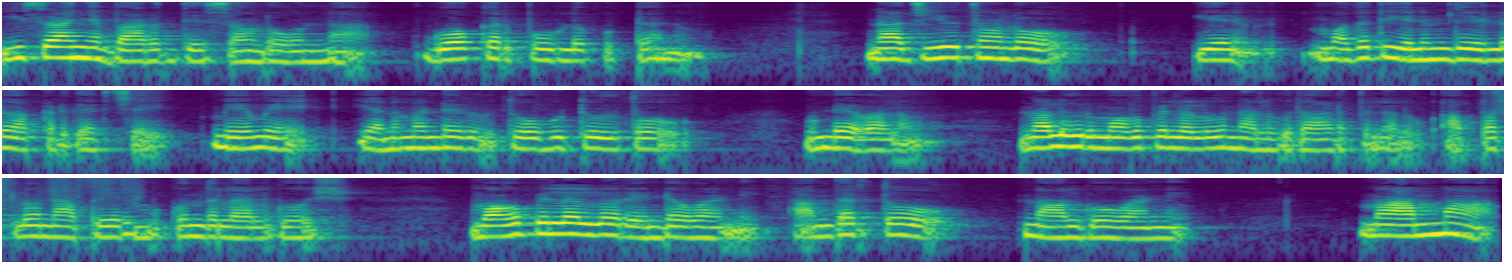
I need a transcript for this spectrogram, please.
ఈశాన్య భారతదేశంలో ఉన్న గోకర్పూర్లో పుట్టాను. నా జీవితంలో ఏ మొదటి ఎనిమిదేళ్ళు అక్కడ గడిచాయి. మేమే ఎనమండరు తోబుట్టులతో ఉండేవాళ్ళం. నలుగురు మగపిల్లలు నలుగురు ఆడపిల్లలు. అప్పట్లో నా పేరు ముకుందలాల్ ఘోష్. మగపిల్లల్లో రెండోవాడిని అందరితో నాలుగోవాడిని మా అమ్మ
